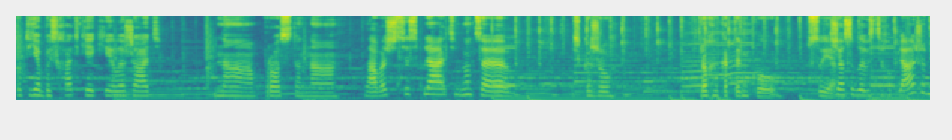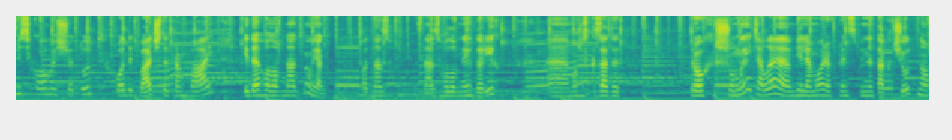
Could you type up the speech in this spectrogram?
Тут є безхатьки, які лежать на просто на лавочці сплять. Ну, це я ж кажу, трохи картинку псує. Ще особливість цього пляжу міського, що тут ходить, бачите, трамвай, іде головна, ну як одна з не з головних доріг. Е, можна сказати, трохи шумить, але біля моря, в принципі, не так чутно.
